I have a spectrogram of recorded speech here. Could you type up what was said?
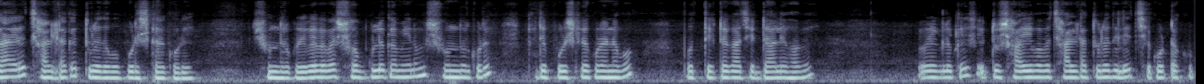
গায়ের ছালটাকে তুলে দেবো পরিষ্কার করে। সুন্দর করে এবার এবার সবগুলোকে আমি এরকম সুন্দর করে কেটে পরিষ্কার করে নেব। প্রত্যেকটা গাছের ডালে এভাবে এবার এগুলোকে একটু এইভাবে ছালটা তুলে দিলে ছেকড়টা খুব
